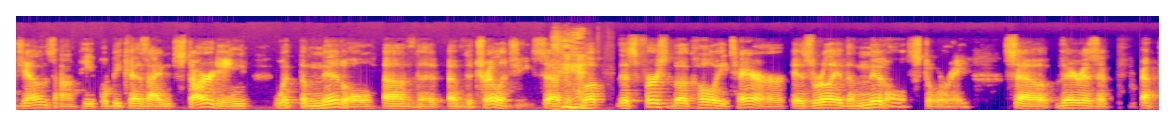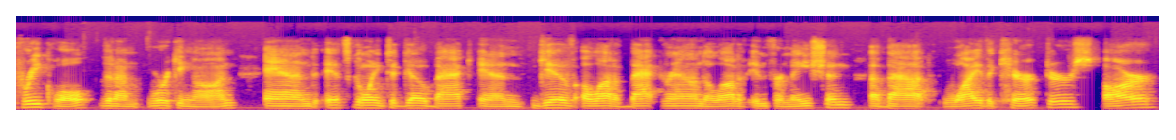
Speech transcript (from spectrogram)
Jones on people because I'm starting with the middle of the of the trilogy. So the book, this first book, Holy Terror, is really the middle story. So there is a, a prequel that I'm working on, and it's going to go back and give a lot of background, a lot of information about why the characters are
